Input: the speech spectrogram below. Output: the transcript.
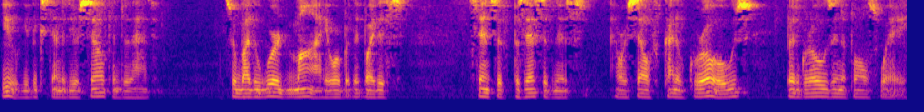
you. You've extended yourself into that. So by the word "my" or by, the, by this sense of possessiveness, our self kind of grows, but grows in a false way.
